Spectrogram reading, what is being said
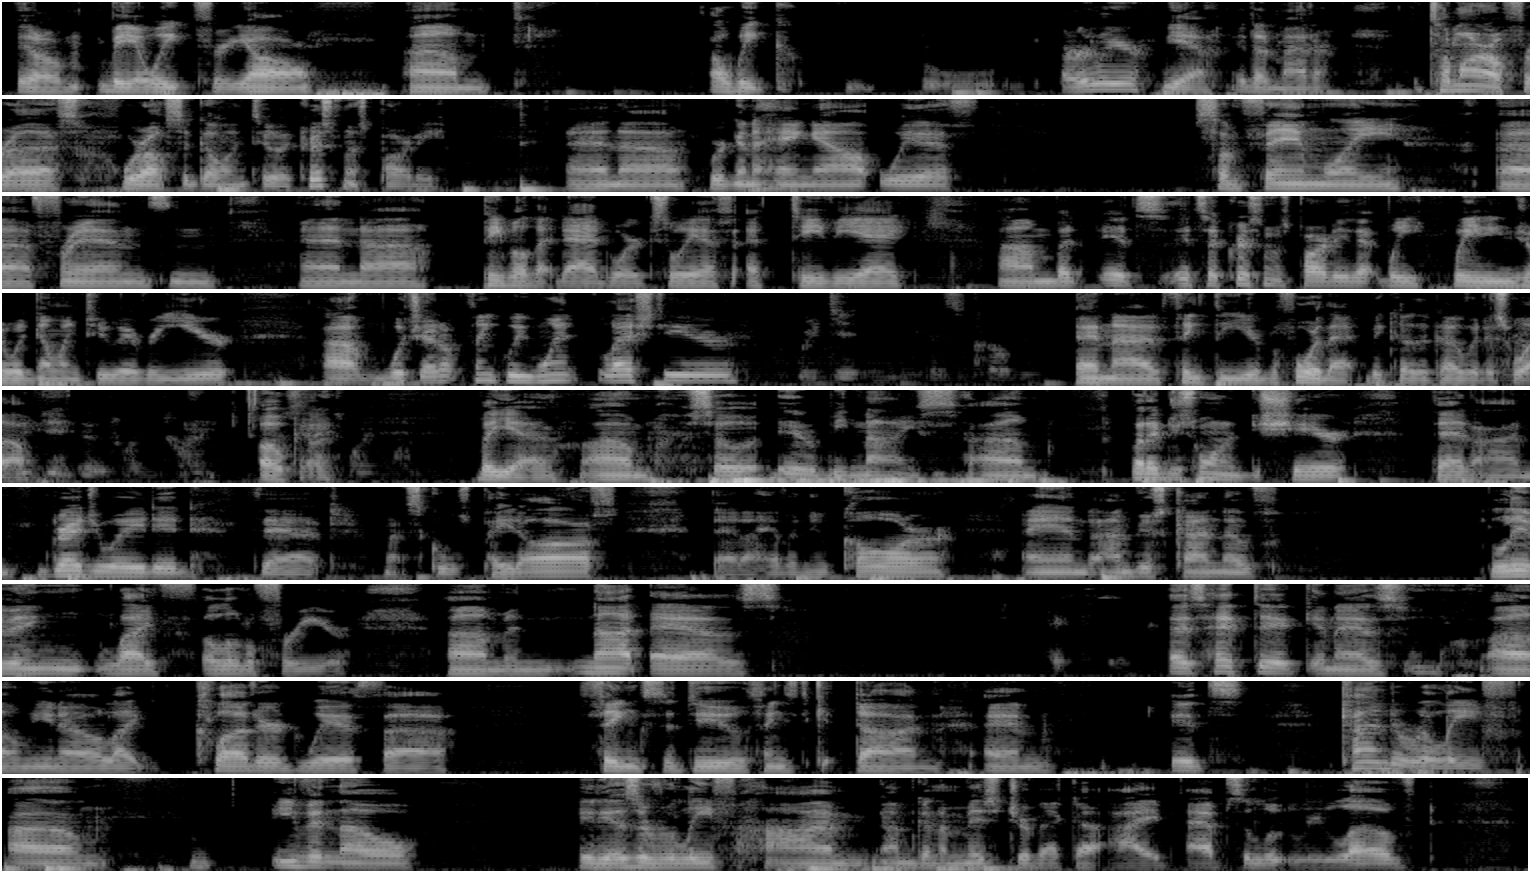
it'll be a week for y'all. Um, a week earlier, yeah, it doesn't matter. Tomorrow for us, we're also going to a Christmas party, and uh, we're gonna hang out with some family, uh, friends, and and uh, people that Dad works with at TVA. Um, but it's it's a Christmas party that we we enjoy going to every year, um, which I don't think we went last year, We didn't because of COVID. and I think the year before that because of COVID as well. We did go 2020. Okay. Just not 21. But yeah, um, so it'll be nice. Um, but I just wanted to share that I'm graduated, that my school's paid off, that I have a new car, and I'm just kind of living life a little freer, um, and not as as hectic and as um, you know like cluttered with uh, things to do, things to get done, and it's kind of relief. Um, even though it is a relief, I'm I'm gonna miss Trevecca. I absolutely loved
